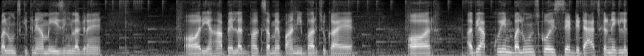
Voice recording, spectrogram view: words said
बलून्स कितने अमेजिंग लग रहे हैं. और यहाँ पे लगभग सब में पानी भर चुका है और अभी आपको इन बलून्स को इससे डिटैच करने के लिए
